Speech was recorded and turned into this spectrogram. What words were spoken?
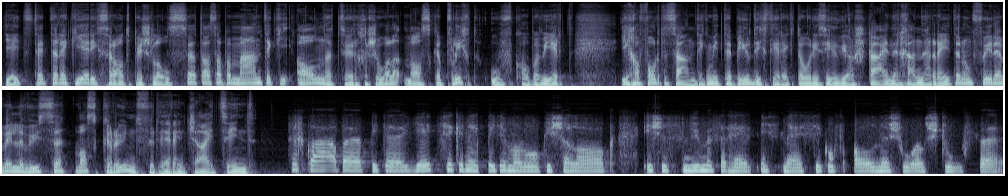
Jetzt hat der Regierungsrat beschlossen, dass ab Montag in allen Zürcher Schulen die Maskenpflicht aufgehoben wird. Ich habe vor der Sendung mit der Bildungsdirektorin Silvia Steiner reden und für ihr wissen, was die Gründe für diesen Entscheid sind. Ich glaube, bei der jetzigen epidemiologischen Lage ist es nicht mehr verhältnismäßig, auf allen Schulstufen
